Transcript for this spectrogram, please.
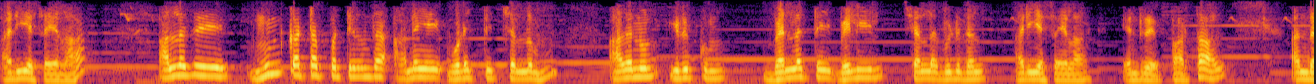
அரிய செயலா? அல்லது முன் கட்டப்பட்டிருந்த அணையை உடைத்து செல்லும் அதனுள் இருக்கும் வெள்ளத்தை வெளியில் செல்ல விடுதல் அரிய செயலா என்று பார்த்தால் அந்த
